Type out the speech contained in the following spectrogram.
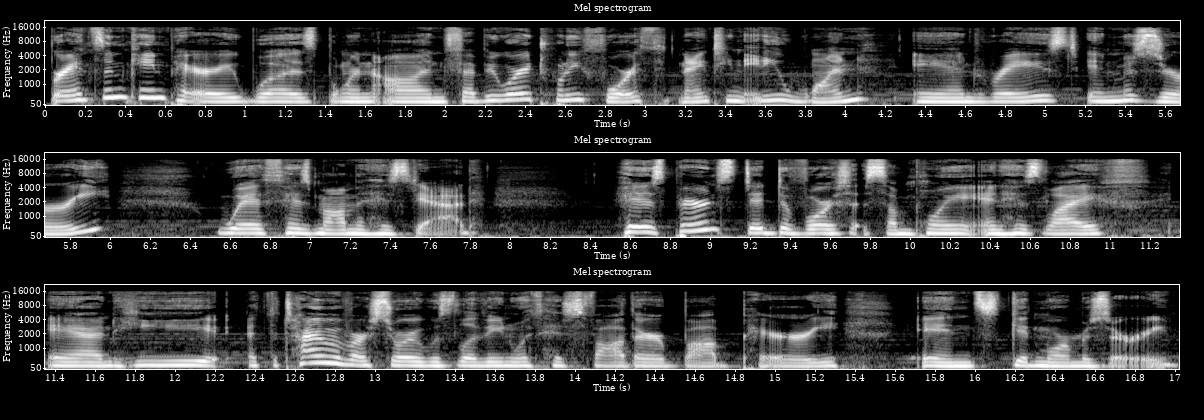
Branson Kayne Perry was born on February 24th, 1981, and raised in Missouri with his mom and his dad. His parents did divorce at some point in his life, and he, at the time of our story, was living with his father, Bob Perry, in Skidmore, Missouri.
